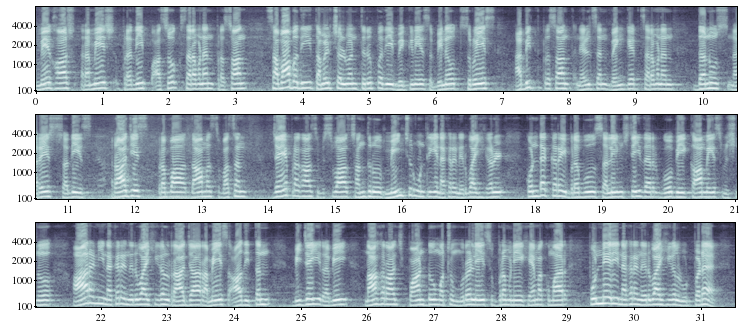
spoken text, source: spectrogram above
மேகாஷ் ரமேஷ் பிரதீப் அசோக் சரவணன் பிரசாந்த் சபாபதி தமிழ்ச்செல்வன் திருப்பதி விக்னேஷ் வினோத் சுரேஷ் அபித் பிரசாந்த் நெல்சன் வெங்கட் சரவணன் தனுஷ் நரேஷ் சதீஷ் ராஜேஷ் பிரபா தாமஸ் வசந்த் ஜெயபிரகாஷ் விஸ்வா சந்துரு மீஞ்சூர் ஒன்றிய நகர நிர்வாகிகள் கொண்டக்கரை பிரபு சலீம் ஸ்ரீதர் கோபி காமேஷ் விஷ்ணு ஆரணி நகர நிர்வாகிகள் ராஜா ரமேஷ் ஆதித்தன் விஜய் ரவி நாகராஜ் பாண்டு மற்றும் முரளி சுப்பிரமணி ஹேமகுமார் பொன்னேரி நகர நிர்வாகிகள் உட்பட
